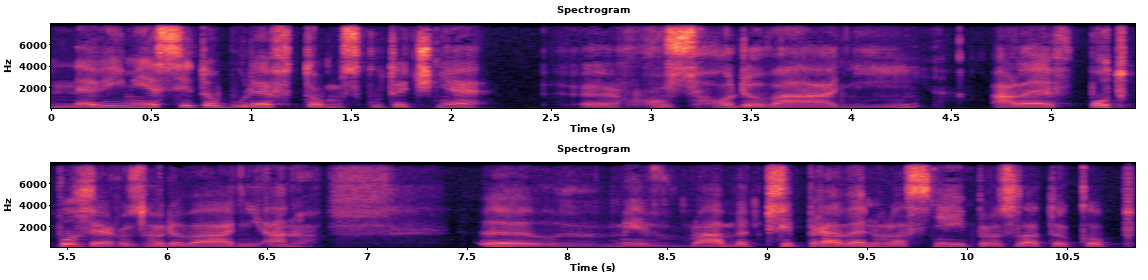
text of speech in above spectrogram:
nevím, jestli to bude v tom skutečně e, rozhodování, ale v podpoře rozhodování ano. My máme připraven vlastně i pro Zlatokop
